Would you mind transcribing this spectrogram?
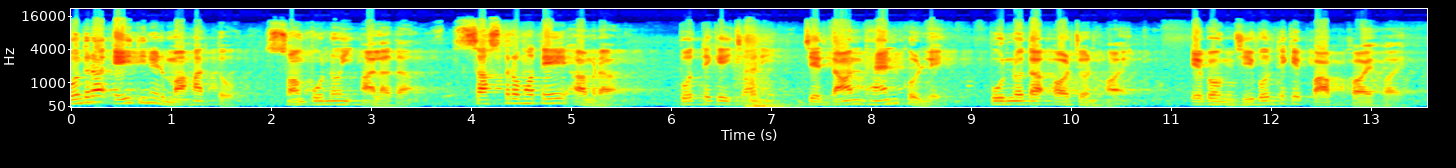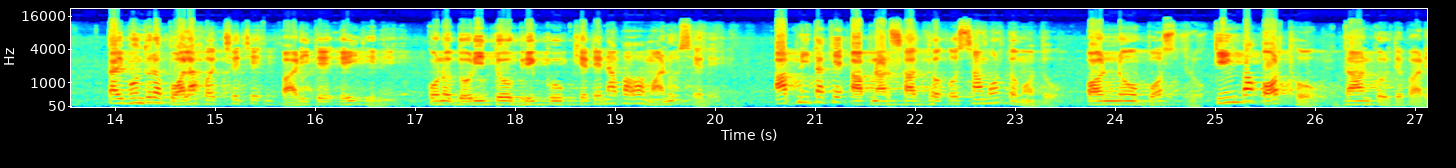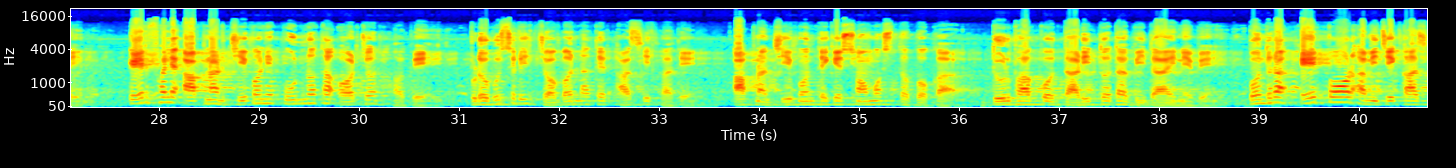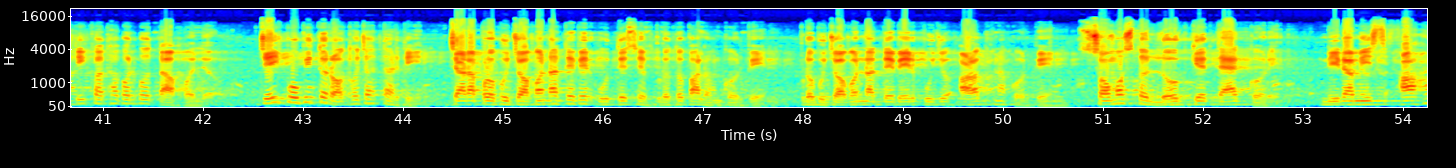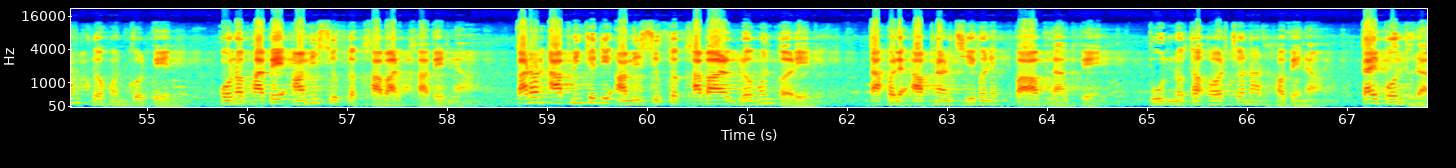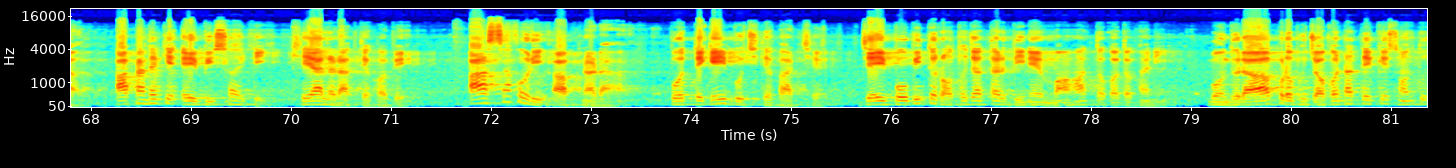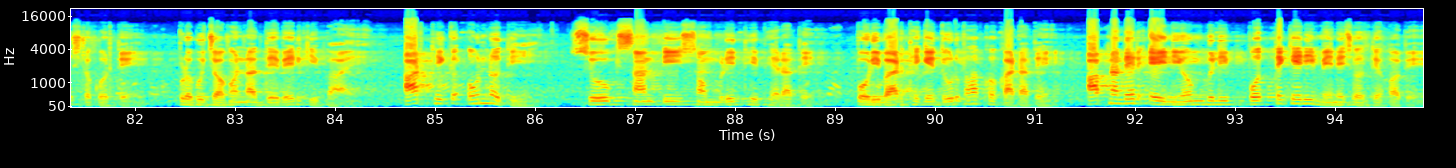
বন্ধুরা, এই দিনের মাহাত্ম সম্পূর্ণই আলাদা। শাস্ত্রমতে আমরা প্রত্যেকেই জানি যে দান ধ্যান করলে পূর্ণতা অর্জন হয় এবং জীবন থেকে পাপ ক্ষয় হয়। তাই বন্ধুরা, বলা হচ্ছে যে বাড়িতে এই দিনে কোনো দরিদ্র ভিক্ষুক খেতে না পাওয়া মানুষ এলে আপনি তাকে আপনার সাধ্য ও সামর্থ্য মতো অন্ন, বস্ত্র কিংবা অর্থ দান করতে পারেন। এর ফলে আপনার জীবনে পূর্ণতা অর্জন হবে। প্রভু শ্রী জগন্নাথের আশীর্বাদে। আপনার জীবন থেকে সমস্ত প্রকার দুর্ভাগ্য, দারিদ্রতা বিদায় নেবে। বন্ধুরা, এরপর আমি যে কাজটির কথা বলব তা হল, যেই পবিত্র রথযাত্রার দিন, যারা প্রভু জগন্নাথ দেবের উদ্দেশ্যে ব্রত পালন করবেন, প্রভু জগন্নাথ দেবের পুজো আরাধনা করবেন, সমস্ত লোভকে ত্যাগ করে নিরামিষ আহার গ্রহণ করবেন, কোনোভাবে আমিষযুক্ত খাবার খাবেন না। কারণ আপনি যদি আমিষযুক্ত খাবার গ্রহণ করেন তাহলে আপনার জীবনে পাপ লাগবে, পূর্ণতা অর্জন আর হবে না। তাই বন্ধুরা, আপনাদেরকে এই বিষয়টি খেয়াল রাখতে হবে। আশা করি আপনারা প্রত্যেকেই বুঝতে পারছেন যে এই পবিত্র রথযাত্রার দিনের মাহাত্ম কতখানি। বন্ধুরা, প্রভু জগন্নাথ দেবকে সন্তুষ্ট করতে প্রভু জগন্নাথ দেবের কৃপায় আর্থিক উন্নতি, সুখ, শান্তি, সমৃদ্ধি ফেরাতে, পরিবার থেকে দুর্ভাগ্য কাটাতে আপনাদের এই নিয়মগুলি প্রত্যেকেরই মেনে চলতে হবে।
